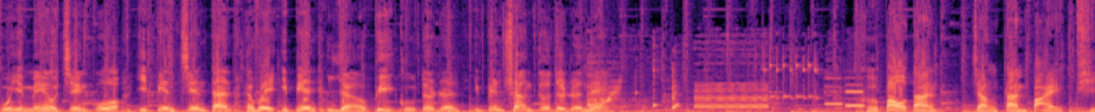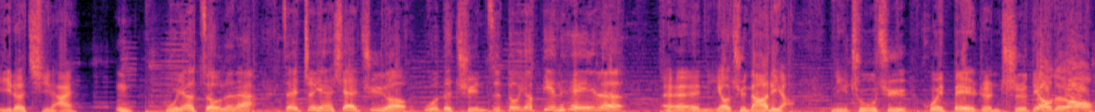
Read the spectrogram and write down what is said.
我也没有见过一边煎蛋还会一边摇屁股的人，一边唱歌的人呢。荷包蛋将蛋白提了起来。嗯，我要走了啦！再这样下去哦，我的裙子都要变黑了。哎，你要去哪里啊？你出去会被人吃掉的哦。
